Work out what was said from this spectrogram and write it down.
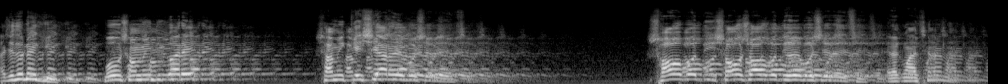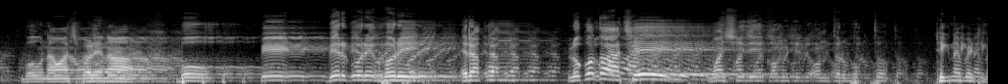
আছে তো নাকি? বউ সমিতি করে স্বামী কেশিয়ার হয়ে বসে রয়েছে। সভাপতি সহ সভাপতি হয়ে বসে রয়েছে। এরকম আছে না না? বউ নামাজ পড়ে না বউ পেট বের করে ঘোরে এরকম লোক তো আছে। মসজিদে কমিটির অন্তর্ভুক্ত ঠিক না বেঠিক?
